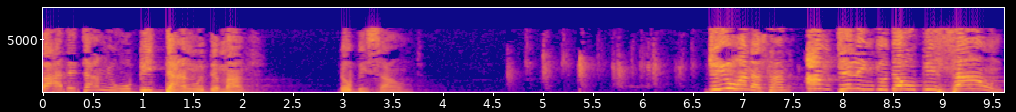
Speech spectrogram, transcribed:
By the time you will be done with the month, they'll be sound. Do you understand? I'm telling you, they will be sound.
